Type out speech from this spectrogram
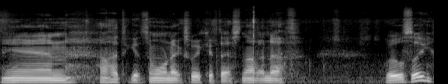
and I'll have to get some more next week if that's not enough. We'll see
